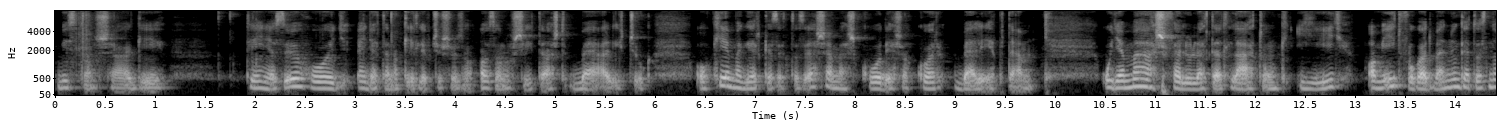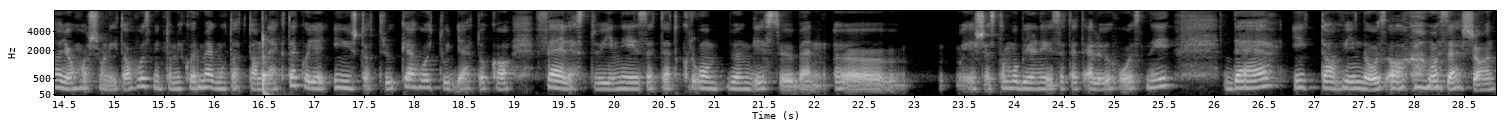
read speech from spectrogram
biztonsági tényező, hogy egyetlen a két lépcsős azonosítást beállítsuk. Oké, okay, megérkezett az SMS kód, és akkor beléptem. Ugye más felületet látunk így, ami itt fogad bennünket, az nagyon hasonlít ahhoz, mint amikor megmutattam nektek, hogy egy Insta trükkel, hogy tudjátok a fejlesztői nézetet Chrome böngészőben ö, és ezt a mobil nézetet előhozni, de itt a Windows alkalmazáson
